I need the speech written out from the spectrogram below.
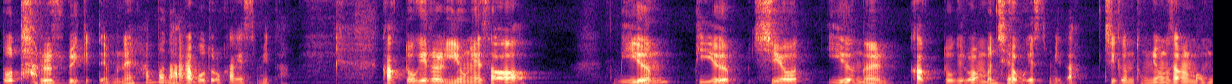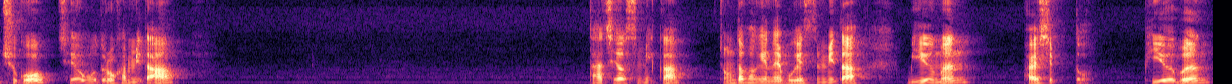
또 다를 수도 있기 때문에 한번 알아보도록 하겠습니다. 각도기를 이용해서 미음, 비읍, 시옷, 이응을 각도기로 한번 재어보겠습니다. 지금 동영상을 멈추고 재어보도록 합니다. 다 재었습니까? 정답 확인해 보겠습니다. 미음은 80도, 비읍은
